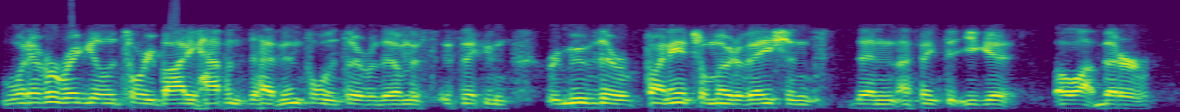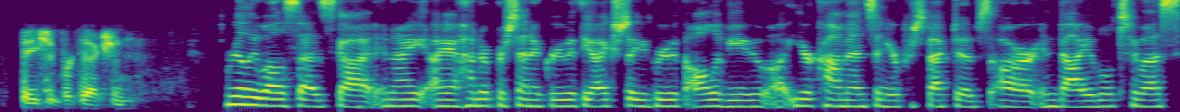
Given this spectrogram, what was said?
whatever regulatory body happens to have influence over them, if if they can remove their financial motivations, then I think that you get a lot better patient protection. Really well said, Scott. And I, I 100% agree with you. I actually agree with all of you. Uh, your comments and your perspectives are invaluable to us.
